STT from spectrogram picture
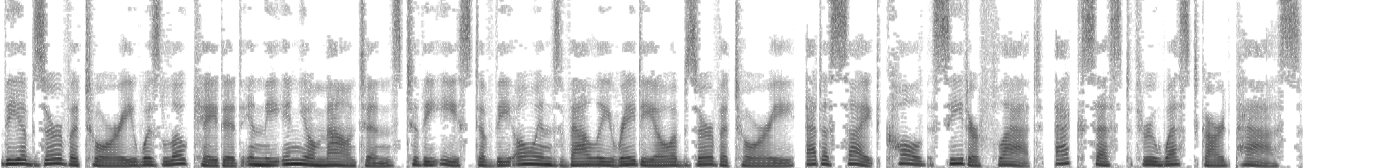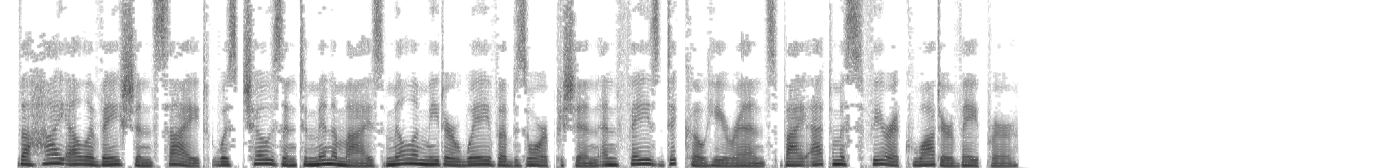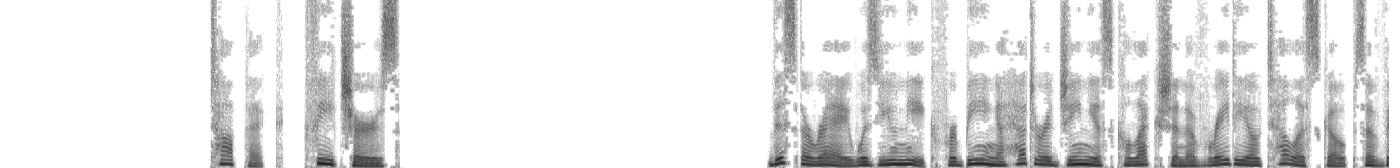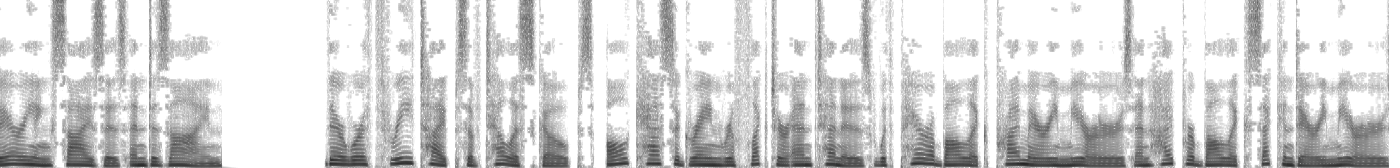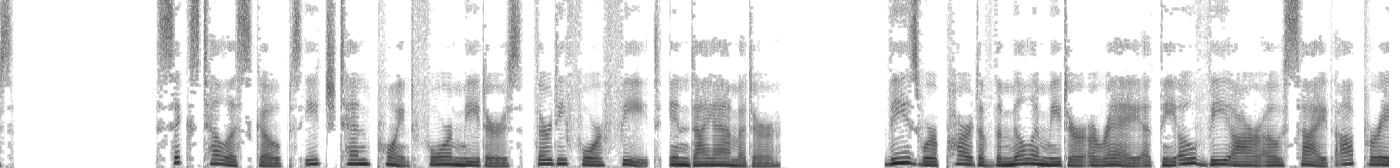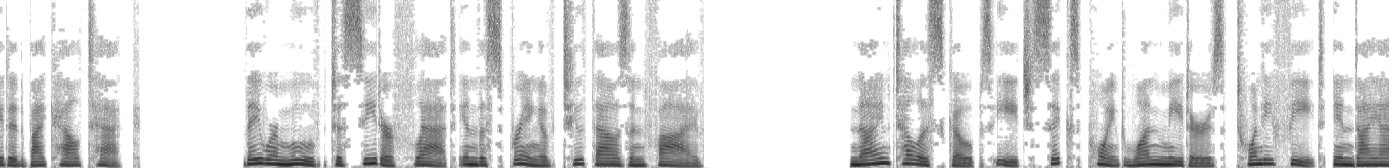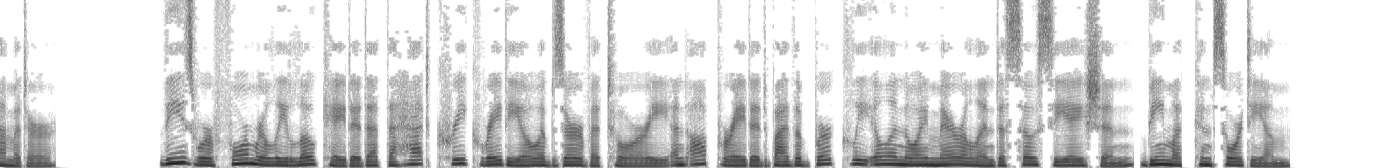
The observatory was located in the Inyo Mountains to the east of the Owens Valley Radio Observatory, at a site called Cedar Flat, accessed through Westgard Pass. The high-elevation site was chosen to minimize millimeter wave absorption and phase decoherence by atmospheric water vapor. Topic: Features. This array was unique for being a heterogeneous collection of radio telescopes of varying sizes and design. There were three types of telescopes, all Cassegrain reflector antennas with parabolic primary mirrors and hyperbolic secondary mirrors, Six telescopes each 10.4 meters (34 feet) in diameter. These were part of the millimeter array at the OVRO site operated by Caltech. They were moved to Cedar Flat in the spring of 2005. Nine telescopes each 6.1 meters (20 feet) in diameter. These were formerly located at the Hat Creek Radio Observatory and operated by the Berkeley Illinois-Maryland Association Consortium.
